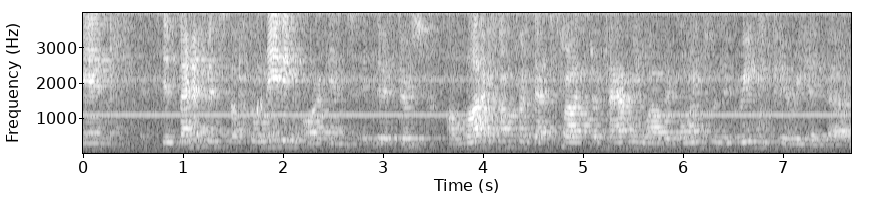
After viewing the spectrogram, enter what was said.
and the benefits of donating organs. There, there's a lot of comfort that's brought to the family while they're going through the grieving period uh,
